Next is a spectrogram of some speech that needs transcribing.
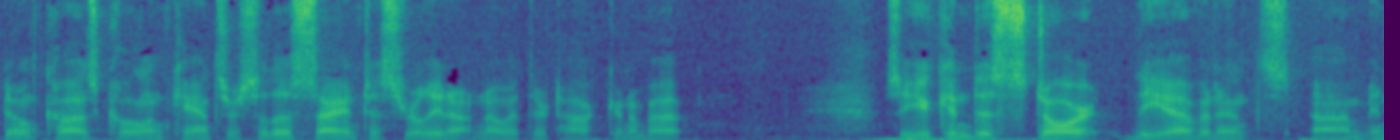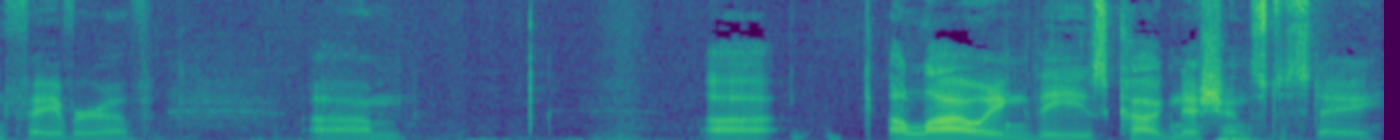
don't cause colon cancer. So those scientists really don't know what they're talking about. So you can distort the evidence um, in favor of um, uh, allowing these cognitions to stay,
